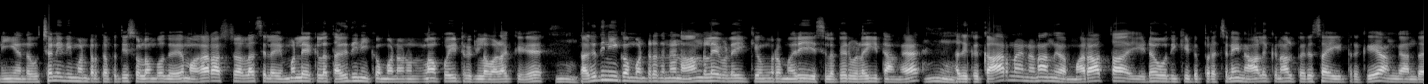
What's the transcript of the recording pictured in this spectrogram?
நீங்க அந்த உச்சநீதிமன்றத்தை பத்தி சொல்லும்போது மகாராஷ்டிரால சில எம்எல்ஏக்களை தகுதி நீக்கம் பண்ணணும்லாம் போயிட்டு இருக்குல்ல வழக்கு. தகுதி நீக்கம் பண்றதுன்னா நாங்களே விலகிக்கோங்கிற மாதிரி சில பேர் விலகிட்டாங்க. அதுக்கு காரணம் என்னன்னா அந்த மராத்தா இடஒதுக்கீட்டு பிரச்சனை நாளுக்கு நாள் பெருசாகிட்டு இருக்கு அங்க அந்த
